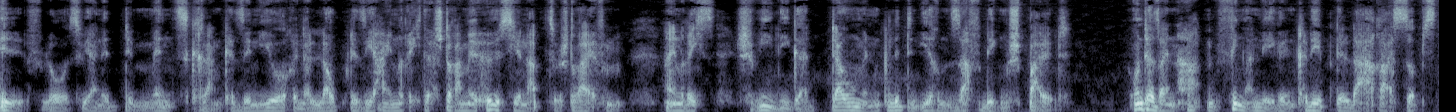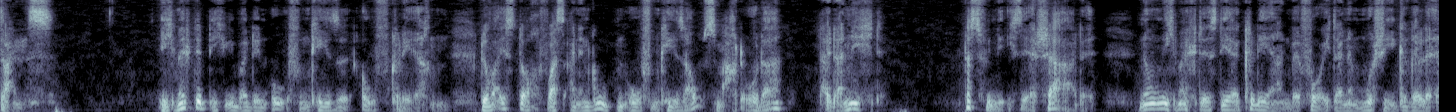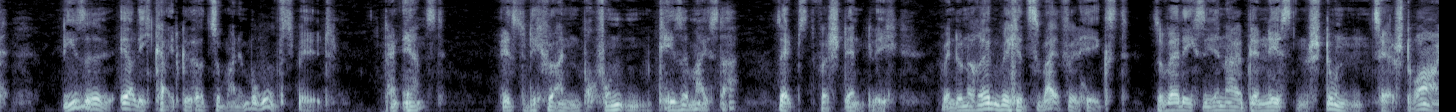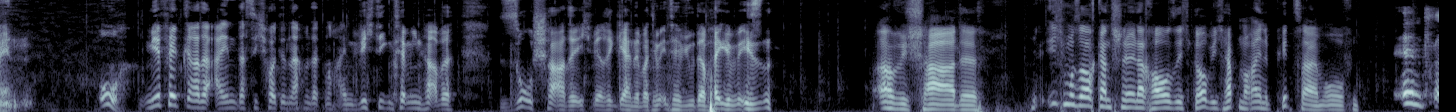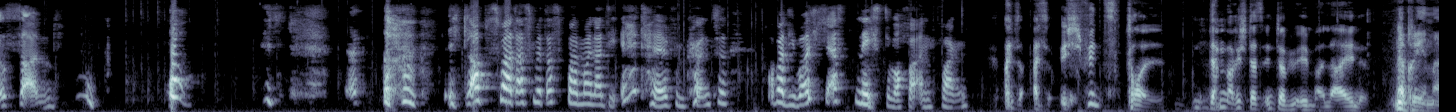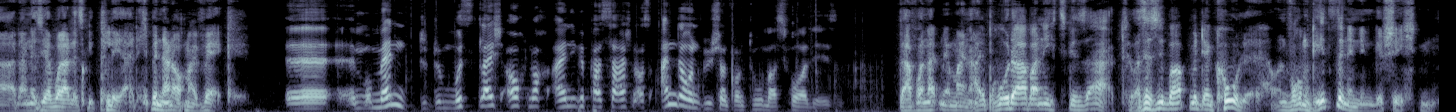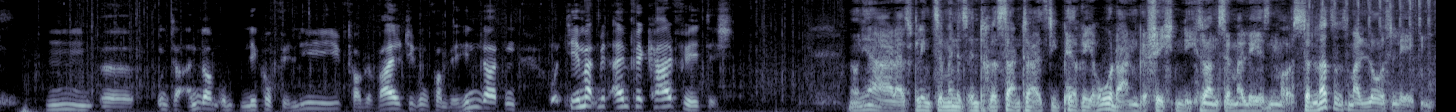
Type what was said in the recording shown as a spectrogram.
Hilflos wie eine demenzkranke Seniorin erlaubte sie Heinrich das stramme Höschen abzustreifen. Heinrichs schwieliger Daumen glitt in ihren saftigen Spalt. Unter seinen harten Fingernägeln klebte Laras Substanz. Ich möchte dich über den Ofenkäse aufklären. Du weißt doch, was einen guten Ofenkäse ausmacht, oder? Leider nicht. Das finde ich sehr schade. Nun, ich möchte es dir erklären, bevor ich deine Muschi grille. Diese Ehrlichkeit gehört zu meinem Berufsbild. Dein Ernst? Hältst du dich für einen profunden Käsemeister? Selbstverständlich. Wenn du noch irgendwelche Zweifel hegst, so werde ich sie innerhalb der nächsten Stunden zerstreuen. Oh, mir fällt gerade ein, dass ich heute Nachmittag noch einen wichtigen Termin habe. So schade, ich wäre gerne bei dem Interview dabei gewesen. Ah, wie schade. Ich muss auch ganz schnell nach Hause. Ich glaube, ich habe noch eine Pizza im Ofen. Interessant. Ich, äh, ich glaube zwar, dass mir das bei meiner Diät helfen könnte, aber die wollte ich erst nächste Woche anfangen. Also, also ich find's toll. Dann mache ich das Interview eben alleine. Na prima, dann ist ja wohl alles geklärt. Ich bin dann auch mal weg. Äh, Moment, du, du musst gleich auch noch einige Passagen aus anderen Büchern von Thomas vorlesen. Davon hat mir mein Halbbruder aber nichts gesagt. Was ist überhaupt mit der Kohle? Und worum geht's denn in den Geschichten? Hm, äh, unter anderem um Nekrophilie, Vergewaltigung von Behinderten und jemand mit einem Fäkalfetisch. Nun ja, das klingt zumindest interessanter als die Peri-Rodan-Geschichten, die ich sonst immer lesen muss. Dann lass uns mal loslegen.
